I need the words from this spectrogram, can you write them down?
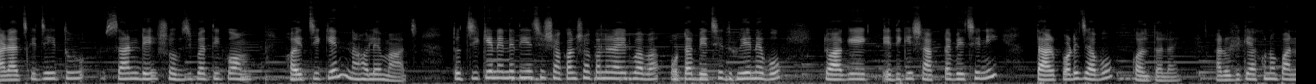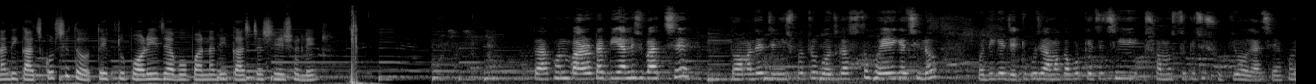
আর আজকে যেহেতু সানডে সবজিপাতি কম হয় চিকেন, না হলে মাছ। তো চিকেন এনে দিয়েছি সকাল সকালে রায়ের বাবা। ওটা বেছে ধুয়ে নেব। তো আগে এদিকে শাকটা বেছে নিই, তারপরে যাব কলতলায়। আর ওদিকে এখনও পান্নাদি কাজ করছে তো তো একটু পরেই যাব। পান্নাদির কাজটা শেষ হলে। তো এখন বারোটা বিয়াল্লিশ বাজছে। তো আমাদের জিনিসপত্র গোছগাছ হয়ে গেছিল। ওদিকে যেটুকু জামা কাপড় কেচেছি, সমস্ত কিছু শুকিয়েও গেছে। এখন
